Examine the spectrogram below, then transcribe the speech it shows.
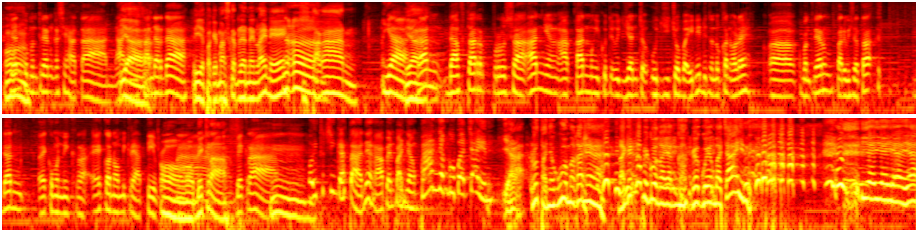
dan Oh. Kementerian Kesehatan. Nah, ini standar dah. iya pakai masker dan lain-lain ya Nah, cuci eh. tangan Ya, Ya. dan daftar perusahaan yang akan mengikuti ujian co- uji coba ini ditentukan oleh eh, Kementerian Pariwisata dan Ekonomi, Ekonomi Kreatif. Oh, Bekraf. Bekraf. Hmm. Oh, itu singkatannya ngapain panjang-panjang gue bacain. Ya, lu tanya gua makanya. Lagi kenapa gua nggak yang nggak gue yang bacain? Iya iya iya ya,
